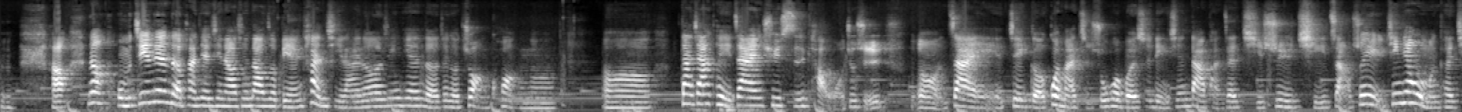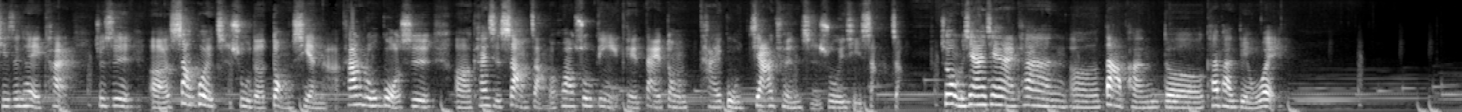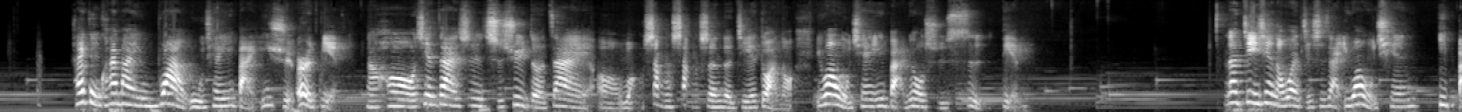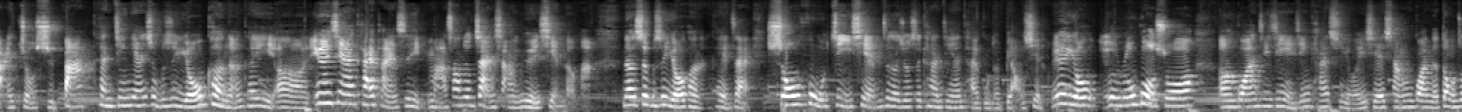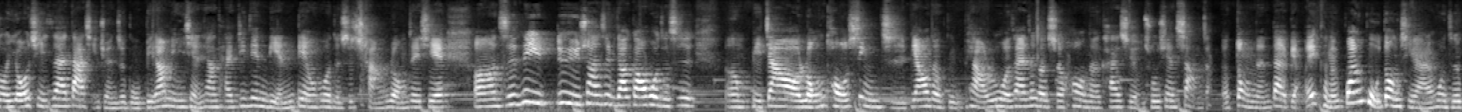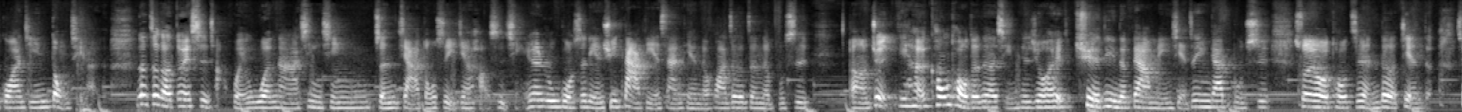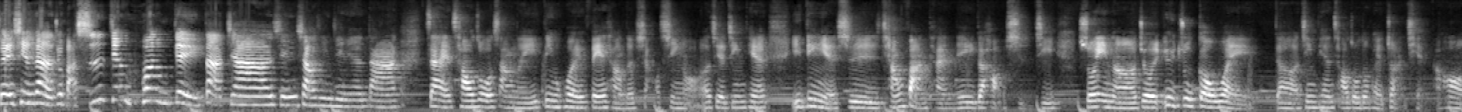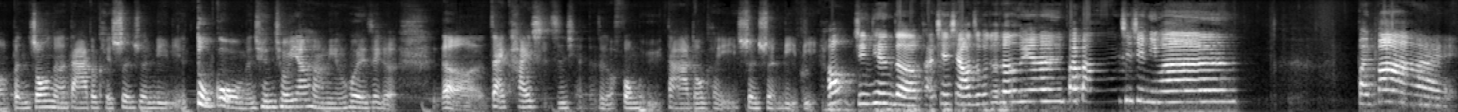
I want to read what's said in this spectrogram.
好，那我们今天的盘前闲聊先到这边，看起来呢，今天的这个状况呢。呃，大家可以再去思考哦，就是呃，在这个贵买指数会不会是领先大盘在持续起涨？所以今天我们可以其实可以看，就是呃上柜指数的动线啊，它如果是呃开始上涨的话，说不定也可以带动台股加权指数一起上涨。所以我们现在先来看呃大盘的开盘点位。台股开盘一万五千一百一十二点，然后现在是持续的在呃往上上升的阶段哦，一万五千一百六十四点。那季线的位置是在一万五千一百九十八，看今天是不是有可能可以呃，因为现在开盘是马上就站上月线了嘛，那是不是有可能可以在收复季线？这个就是看今天台股的表现。因为有如果说呃，国安基金已经开始有一些相关的动作，尤其是在大型全值股比较明显，像台积电、联电或者是长荣这些，呃，殖利率算是比较高，或者是嗯比较龙头性指标的股票，如果在这个时候呢开始有出现上涨的动能，代表哎可能关股动起来，或者是国安基金。动起来了，那这个对市场回温啊、信心增加都是一件好事情。因为如果是连续大跌三天的话，这个真的不是，呃，就你和空头的这个形式就会确定的非常明显，这应该不是所有投资人乐见的。所以现在呢，就把时间还给大家，先相信今天大家在操作上呢，一定会非常的小心哦，而且今天一定也是强反弹的一个好时机。所以呢，就预祝各位。呃，今天操作都可以赚钱，然后本周呢，大家都可以顺顺利利度过我们全球央行年会这个，呃，在开始之前的这个风雨，大家都可以顺顺利利。好，今天的盘前小直播就到这边，拜拜，谢谢你们，拜拜。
